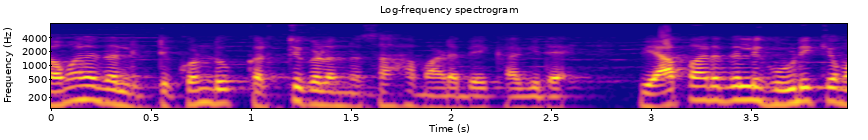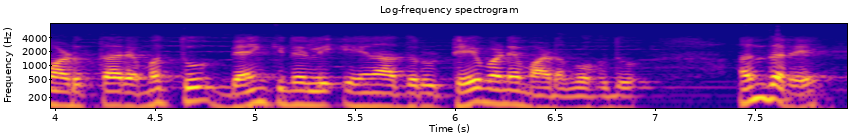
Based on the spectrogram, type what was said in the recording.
ಗಮನದಲ್ಲಿಟ್ಟುಕೊಂಡು ಖರ್ಚುಗಳನ್ನು ಸಹ ಮಾಡಬೇಕಾಗಿದೆ. ವ್ಯಾಪಾರದಲ್ಲಿ ಹೂಡಿಕೆ ಮಾಡುತ್ತಾರೆ ಮತ್ತು ಬ್ಯಾಂಕಿನಲ್ಲಿ ಏನಾದರೂ ಠೇವಣಿ ಮಾಡಬಹುದು. ಅಂದರೆ,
